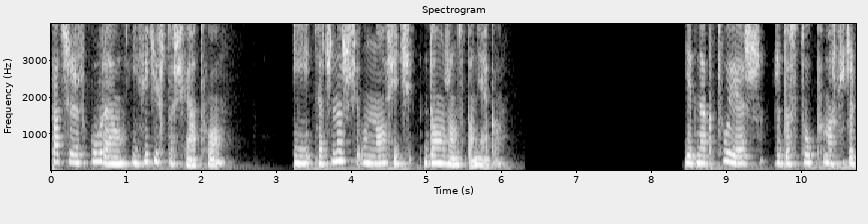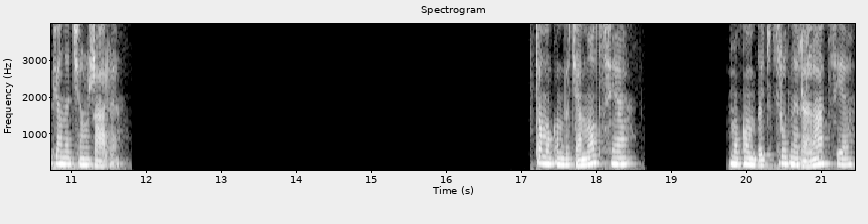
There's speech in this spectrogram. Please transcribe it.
Patrzysz w górę i widzisz to światło, i zaczynasz się unosić, dążąc do niego. Jednak czujesz, że do stóp masz przyczepione ciężary. To mogą być emocje, mogą być trudne relacje,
